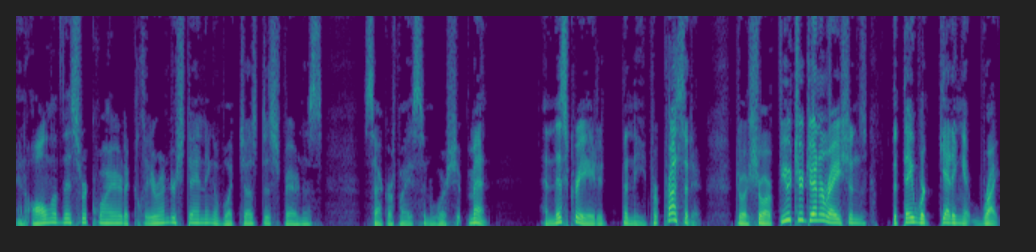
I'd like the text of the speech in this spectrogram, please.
And all of this required a clear understanding of what justice, fairness, sacrifice, and worship meant. And this created the need for precedent to assure future generations that they were getting it right.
